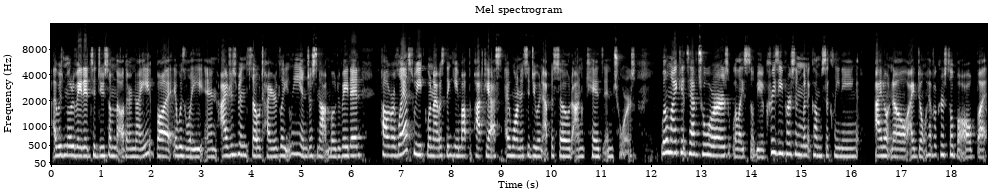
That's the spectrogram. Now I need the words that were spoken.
I was motivated to do some the other night, but it was late and I've just been so tired lately and just not motivated. However, last week when I was thinking about the podcast, I wanted to do an episode on kids and chores. Will my kids have chores? Will I still be a crazy person when it comes to cleaning? I don't know. I don't have a crystal ball, but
